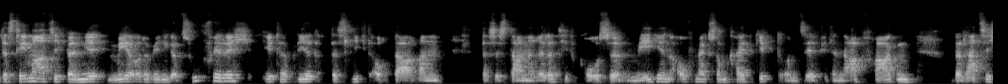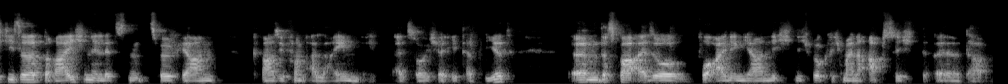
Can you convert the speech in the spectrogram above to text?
das Thema hat sich bei mir mehr oder weniger zufällig etabliert. Das liegt auch daran, dass es da eine relativ große Medienaufmerksamkeit gibt und sehr viele Nachfragen. Und dann hat sich dieser Bereich in den letzten zwölf Jahren quasi von allein als solcher etabliert. Ähm, das war also vor einigen Jahren nicht, nicht wirklich meine Absicht, äh, da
